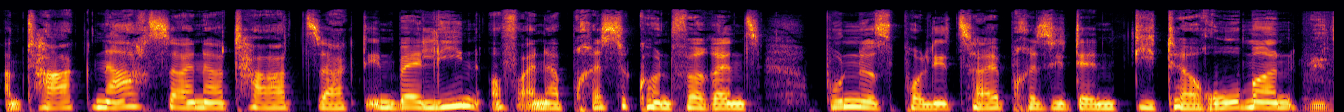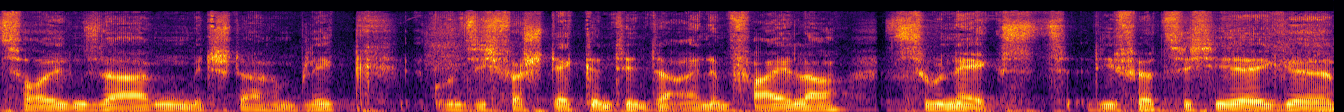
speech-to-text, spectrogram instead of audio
Am Tag nach seiner Tat sagt in Berlin auf einer Pressekonferenz Bundespolizeipräsident Dieter Roman, wie Zeugen sagen, mit starrem Blick und sich versteckend hinter einem Pfeiler, zunächst die 40-jährige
